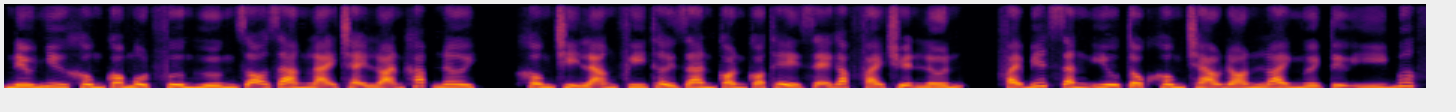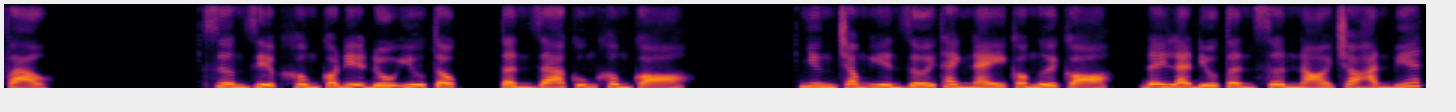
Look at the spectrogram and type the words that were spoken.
nếu như không có một phương hướng rõ ràng lại chạy loạn khắp nơi, không chỉ lãng phí thời gian còn có thể sẽ gặp phải chuyện lớn, phải biết rằng yêu tộc không chào đón loài người tự ý bước vào. Dương Diệp không có địa đồ yêu tộc, tần gia cũng không có. Nhưng trong yên giới thành này có người có, đây là điều Tần Sơn nói cho hắn biết.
